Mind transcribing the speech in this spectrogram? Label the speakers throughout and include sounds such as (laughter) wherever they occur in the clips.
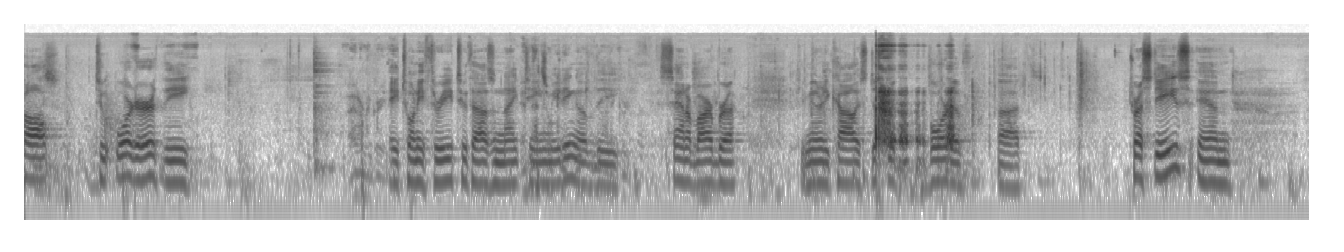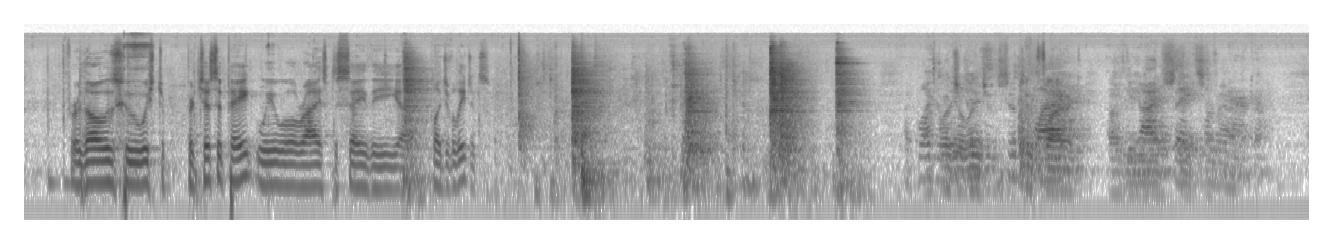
Speaker 1: call to order the
Speaker 2: I don't agree.
Speaker 1: A23,
Speaker 2: And
Speaker 1: 2019
Speaker 2: that's okay,
Speaker 1: meeting of the. Santa Barbara Community College District Board of uh, Trustees. And for those who wish to participate, we will rise to say the uh, Pledge of Allegiance.
Speaker 2: Pledge allegiance to the flag of the
Speaker 1: United States of America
